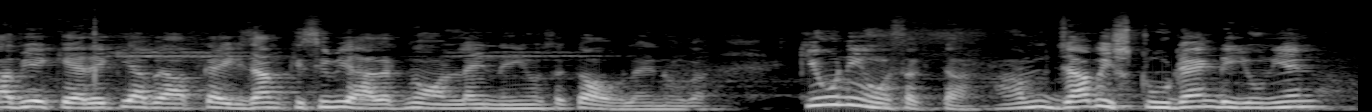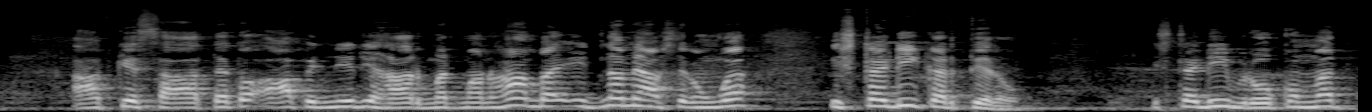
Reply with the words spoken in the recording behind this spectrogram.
अब ये कह रहे कि अब आपका एग्ज़ाम किसी भी हालत में ऑनलाइन नहीं हो सकता ऑफलाइन होगा। क्यों नहीं हो सकता? हम जब स्टूडेंट यूनियन आपके साथ है तो आप इतनी हार मत मानो। हाँ भाई इतना मैं आपसे कहूँगा स्टडी करते रहो। स्टडी रोको मत।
